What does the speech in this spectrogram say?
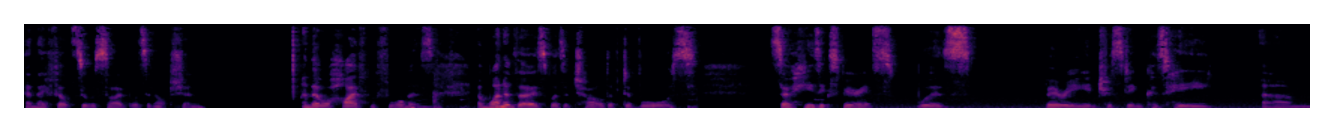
And they felt suicide was an option. And they were high performers. And one of those was a child of divorce. So his experience was very interesting because he um,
